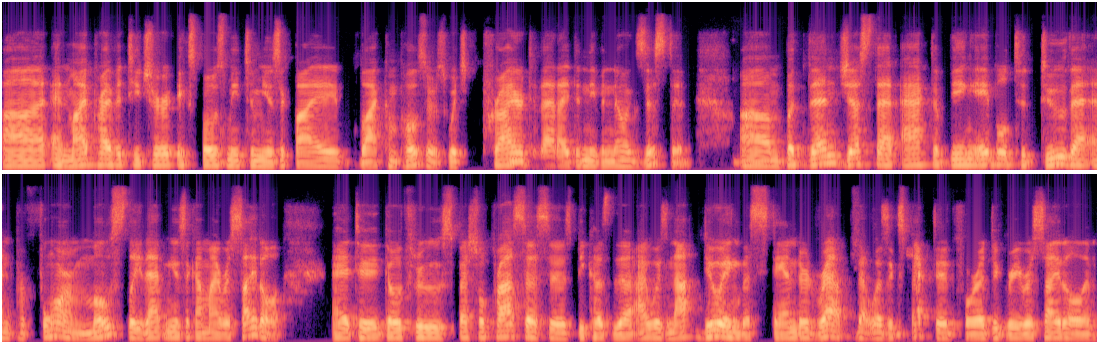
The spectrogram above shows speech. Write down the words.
uh, and my private teacher exposed me to music by Black composers, which prior mm. to that I didn't even know existed. Um, but then just that act of being able to do that and perform mostly that music on my recital, I had to go through special processes because the, I was not doing the standard rep that was expected for a degree recital. And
